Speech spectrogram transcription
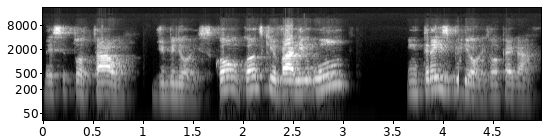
nesse total de bilhões? Quanto que vale um em 3 bilhões? Vamos pegar.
